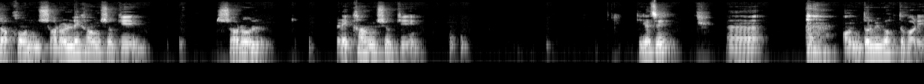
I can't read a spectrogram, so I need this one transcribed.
যখন সরল রেখাংশকে সরল রেখাংশকে ঠিক আছে? অন্তর্বিভক্ত করে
